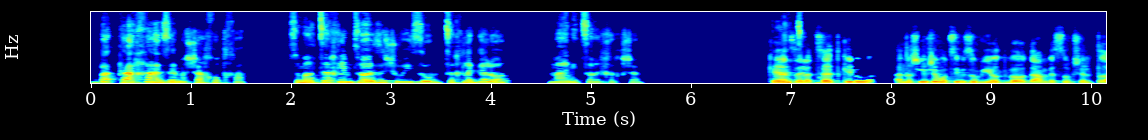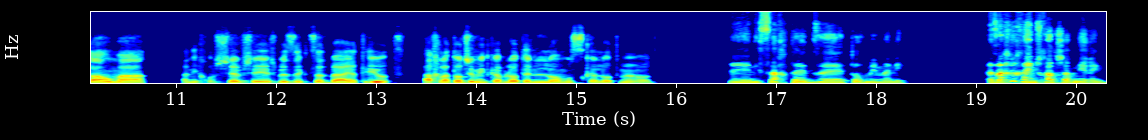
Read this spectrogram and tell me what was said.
בככה הזה משך אותך. זאת אומרת, צריך למצוא איזשהו איזון, צריך לגלות מה אני צריך עכשיו. כן, זה לצאת כאילו, אנשים שמוצאים זוגיות בעודם בסוג של טראומה, אני חושב שיש בזה קצת בעייתיות. ההחלטות שמתקבלות הן לא מושכלות מאוד. אה, ניסחת את זה טוב ממני. אז איך החיים שלך עכשיו נראים?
